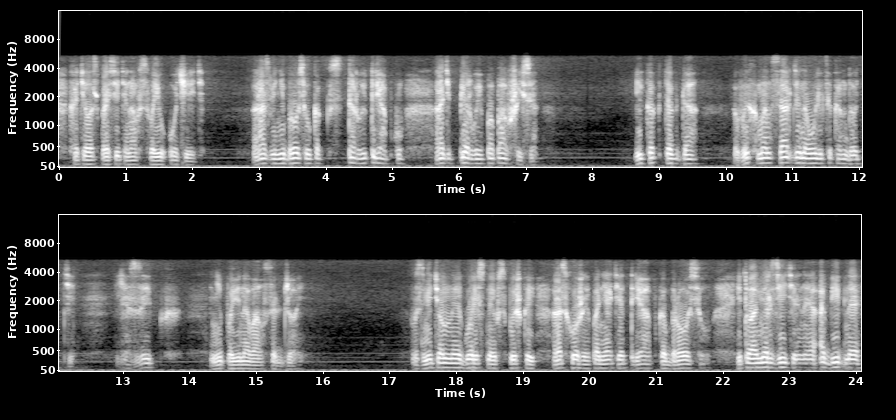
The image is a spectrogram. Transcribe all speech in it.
— хотела спросить она в свою очередь. «Разве не бросил, как старую тряпку, ради первой попавшейся?» И как тогда, в их мансарде на улице Кондотти, язык не повиновался Джой. Взметенные горестной вспышкой расхожее понятие «тряпка» бросил, и то омерзительное, обидное,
